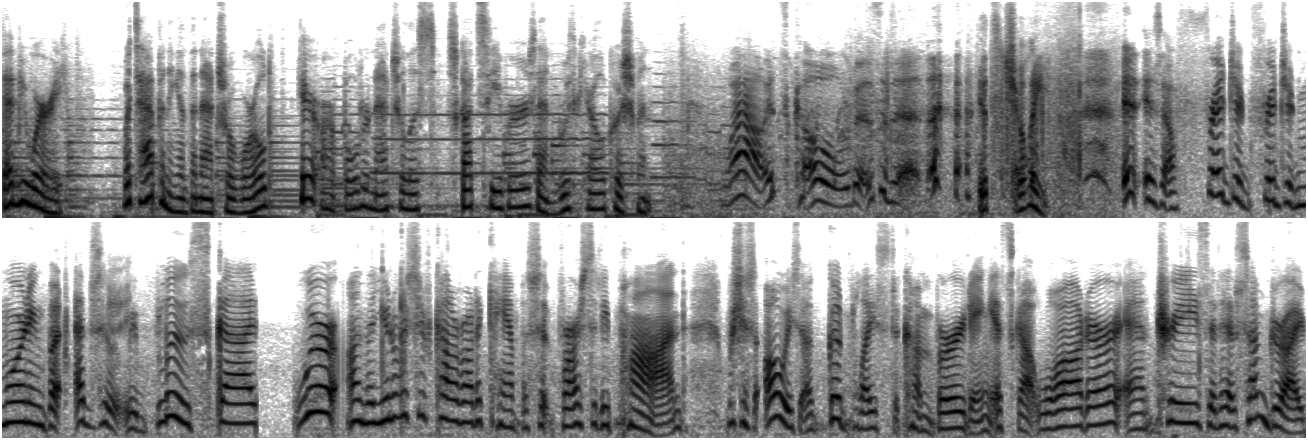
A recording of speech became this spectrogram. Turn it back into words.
February. What's happening in the natural world? Here are Boulder naturalists Scott Sievers and Ruth Carol Cushman. Wow, it's cold, isn't it? It's chilly. it is a frigid, frigid morning, but absolutely blue skies. We're on the University of Colorado campus at Varsity Pond, which is always a good place to come birding. It's got water and trees that have some dried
